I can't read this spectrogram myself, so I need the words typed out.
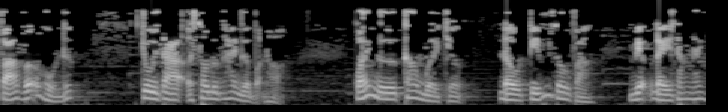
Phá vỡ hồ nước. Chui ra ở sau lưng hai người bọn họ. Quái ngư cao 10 trượng Đầu tím râu vàng Miệng đầy răng nanh.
